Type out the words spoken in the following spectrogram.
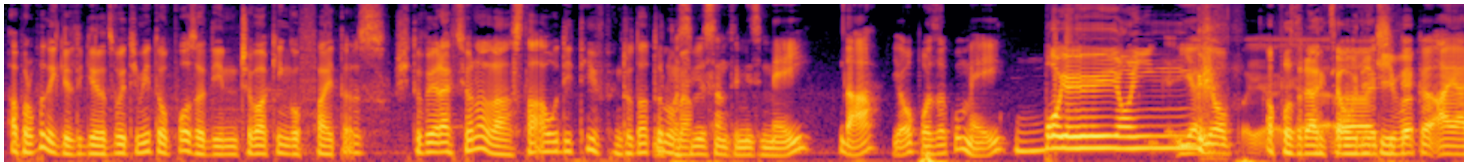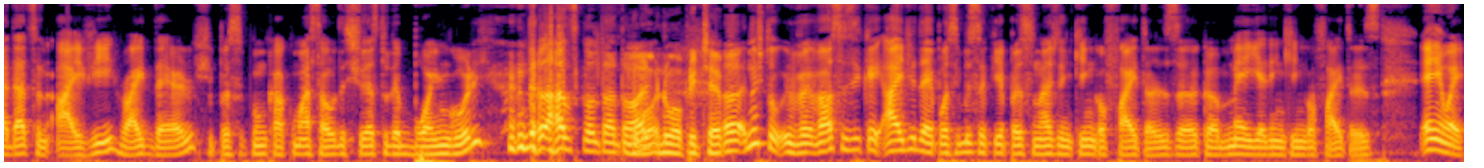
Apropo de Guilty Gear, îți voi trimite o poză din ceva King of Fighters și tu vei reacționa la asta auditiv pentru toată E lumea. posibil să-mi trimiți May. Da, e o poză cu May. Boing! E, e o, A fost reacția uh, Și auditivă. cred că aia that's an Ivy right there și presupun că acum se aude și restul de boinguri de la ascultători. Nu, mă- nu mă pricep. Uh, nu știu, v- vreau să zic că e Ivy, dar e posibil să fie personaj din King of Fighters, uh, că May e din King of Fighters. Anyway,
